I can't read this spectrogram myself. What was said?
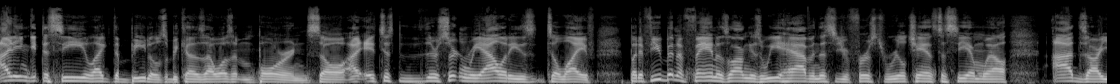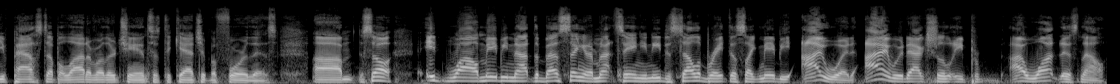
I didn't get to see like the Beatles because I wasn't born. So I, it's just there's certain realities to life. But if you've been a fan as long as we have, and this is your first real chance to see them, well, odds are you've passed up a lot of other chances to catch it before this. Um, so it while maybe not the best thing, and I'm not saying you need to celebrate this like maybe I would. I would actually. I want this now.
